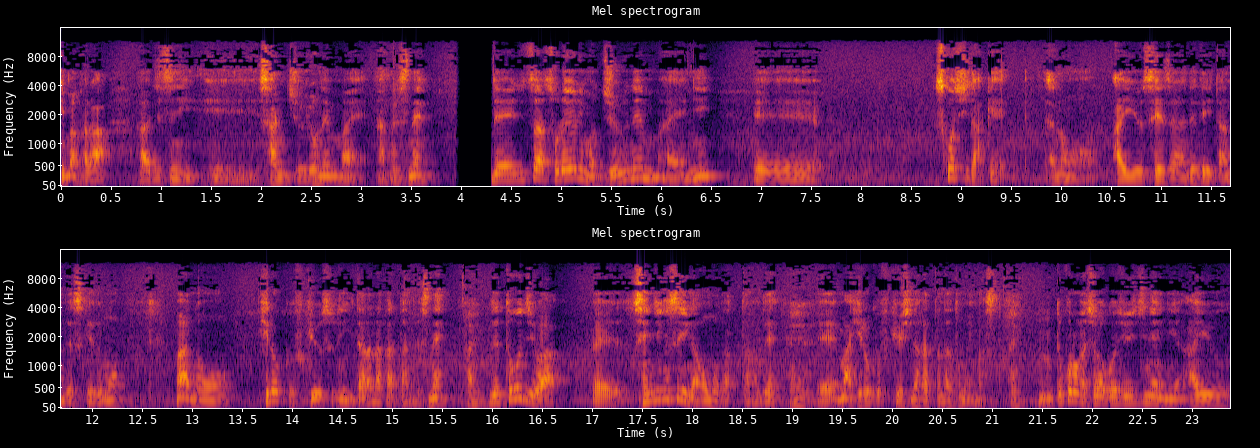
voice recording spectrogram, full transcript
今からあ実に、えー34年前なんですね。で実はそれよりも10年前に、えー少しだけあのああいう製剤が出ていたんですけれども、まあ、あの広く普及するに至らなかったんですね。はい。で当時は、えー煎じ薬が主だったので、ええ。ーまあ、広く普及しなかったんだと思います、はい。うんところが昭和51年にああいう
